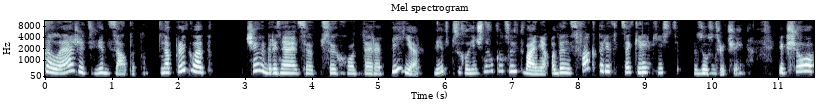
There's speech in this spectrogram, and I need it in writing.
залежить від запиту. Наприклад, чим відрізняється психотерапія від психологічного консультування? Один з факторів це кількість зустрічей. Якщо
